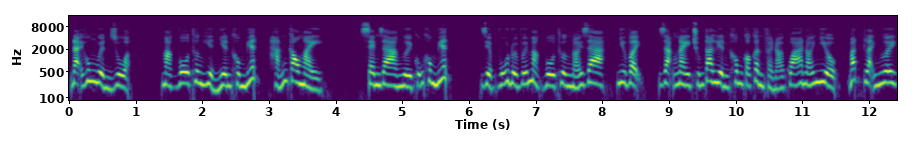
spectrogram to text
Đại hung nguyền rủa. Mạc Vô Thương hiển nhiên không biết, hắn cau mày. Xem ra người cũng không biết. Diệp Vũ đối với Mạc Vô Thương nói ra, như vậy, dạng này chúng ta liền không có cần phải nói quá nói nhiều, bắt lại ngươi,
